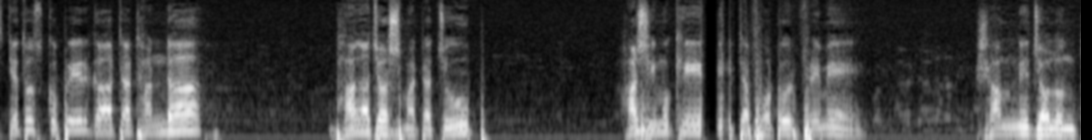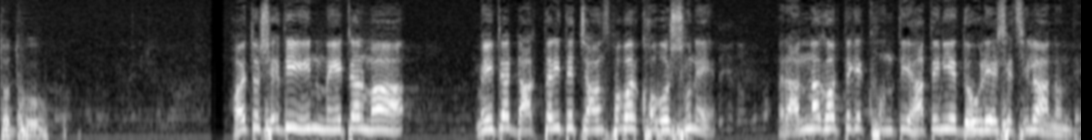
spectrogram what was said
স্টেথোস্কোপের গাটা ঠান্ডা, ভাঙা চশমাটা চুপ, হাসি মুখে এটা ফটোর ফ্রেমে, সামনে জ্বলন্ত ধূপ। হয়তো সেদিন মেয়েটার মা মেয়েটার ডাক্তারিতে চান্স পাওয়ার খবর শুনে রান্নাঘর থেকে খুন্তি হাতে নিয়ে দৌড়ে এসেছিল আনন্দে।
